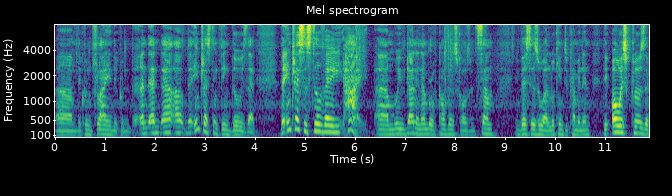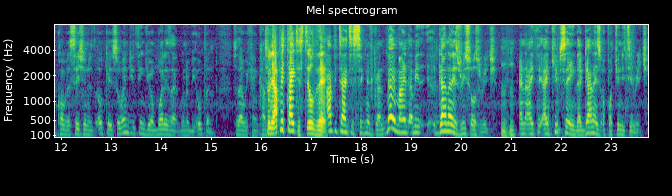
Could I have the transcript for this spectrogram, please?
Um, they couldn't fly in. They couldn't. And and uh, uh, the interesting thing though is that the interest is still very high. Um, we've done a number of conference calls with some investors who are looking to come in. And they always close the conversation with, "Okay, so when do you think your borders are going to be open so that we can come?" So the appetite is still there. appetite is significant. Bear in mind, I mean, Ghana is resource rich, and I th- I keep saying that Ghana is opportunity rich.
